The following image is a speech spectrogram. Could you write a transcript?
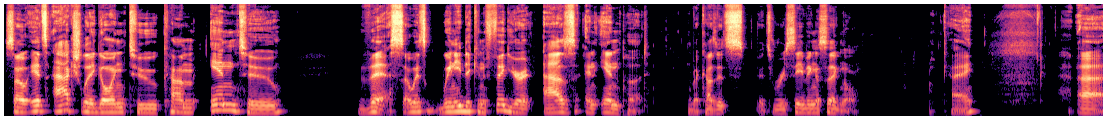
So it's actually going to come into this. So it's we need to configure it as an input because it's it's receiving a signal. Okay. Uh,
